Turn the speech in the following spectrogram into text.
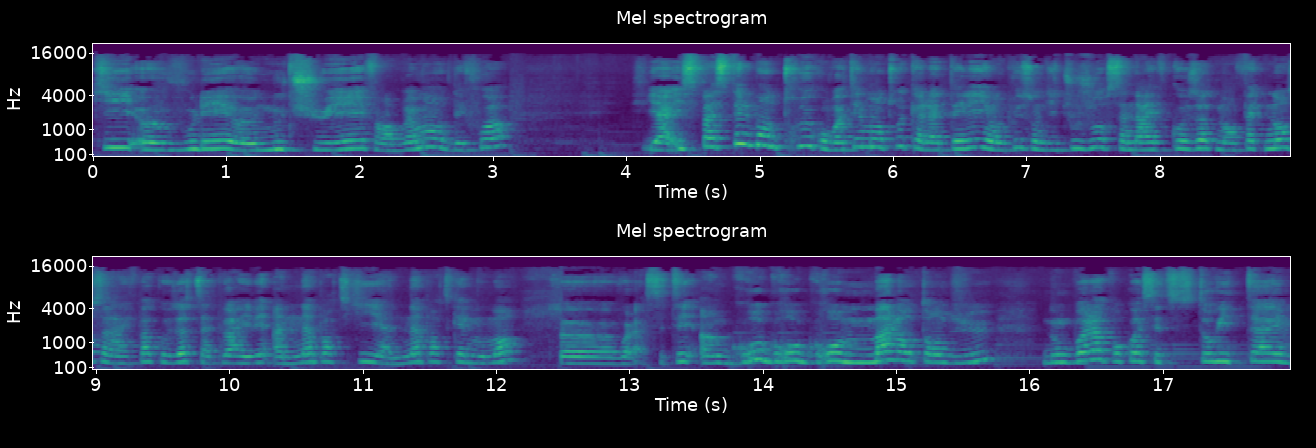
qui euh, voulait euh, nous tuer. Enfin, vraiment, des fois, il, se passe tellement de trucs, on voit tellement de trucs à la télé, et en plus, on dit toujours ça n'arrive qu'aux autres, mais en fait, non, ça n'arrive pas qu'aux autres, ça peut arriver à n'importe qui et à n'importe quel moment. Euh, voilà, c'était un gros, gros, gros malentendu. Donc voilà pourquoi cette story time,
